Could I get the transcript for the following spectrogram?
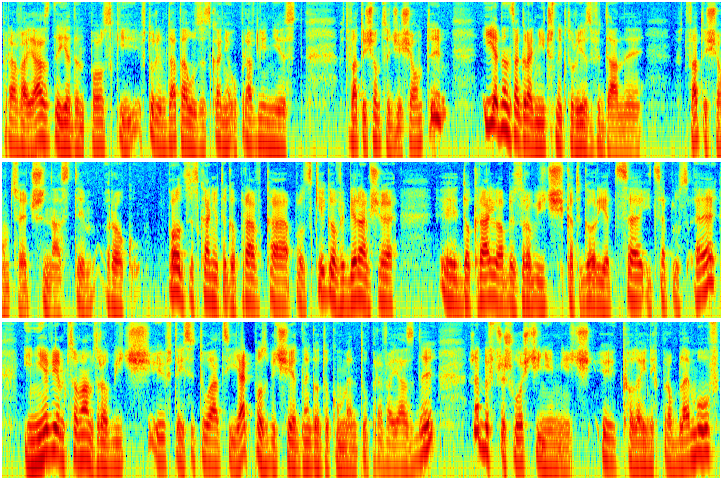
prawa jazdy, jeden polski, w którym data uzyskania uprawnień jest w 2010 i jeden zagraniczny, który jest wydany 2013 roku. Po odzyskaniu tego prawka polskiego wybieram się Y, do kraju, aby zrobić kategorię C i C plus E i nie wiem, co mam zrobić y, w tej sytuacji, jak pozbyć się jednego dokumentu prawa jazdy, żeby w przyszłości nie mieć y, kolejnych problemów,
